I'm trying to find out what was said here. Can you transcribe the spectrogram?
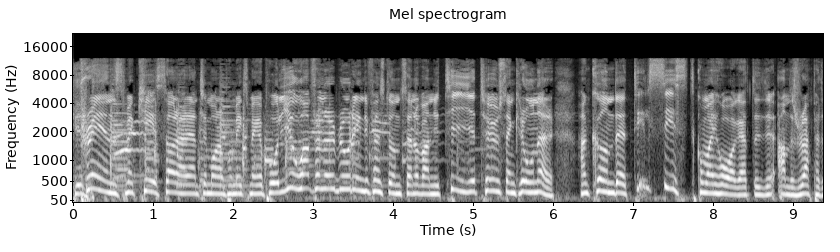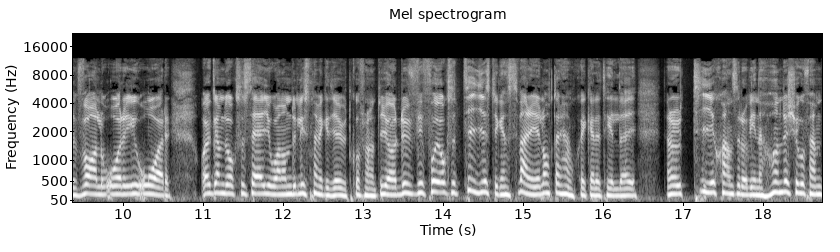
Prince med Kiss har det här äntligen morgon på Mix Megapol. Johan från Örebro ringde för en stund sedan och vann ju 10 000 kronor. Han kunde till sist komma ihåg att Anders Rapp hette valår i år. Och jag glömde också säga Johan, om du lyssnar, vilket jag utgår från att du gör, du får ju också 10 stycken Sverigelotter hemskickade till dig. Där har du 10 chanser att vinna 125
